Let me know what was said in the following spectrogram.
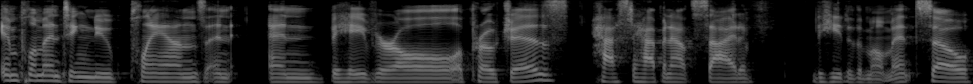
Implementing new plans and and behavioral approaches has to happen outside of the heat of the moment. So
